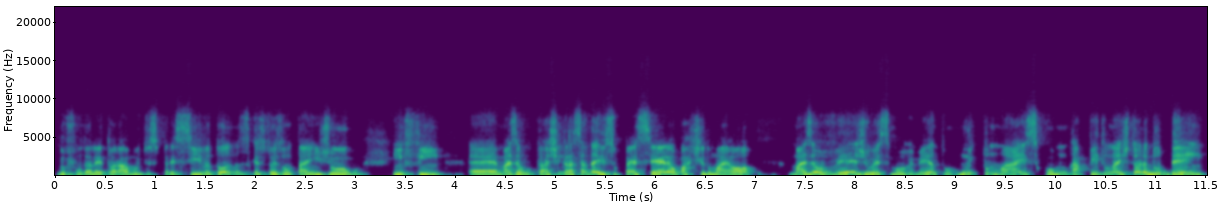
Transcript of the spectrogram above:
do fundo eleitoral muito expressiva, todas as questões vão estar em jogo. Enfim, é, mas o que eu acho engraçado é isso: o PSL é o partido maior, mas eu vejo esse movimento muito mais como um capítulo na história do DEM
